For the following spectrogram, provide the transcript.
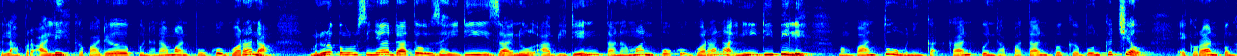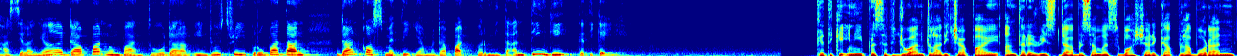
telah beralih kepada penanaman pokok guarana. Menurut pengurusinya, Datuk Zahidi Zainul Abidin, tanaman pokok guarana ini dipilih membantu meningkatkan pendapatan pekebun kecil. Ekoran penghasilannya dapat membantu dalam industri perubatan dan kosmetik yang mendapat permintaan tinggi ketika ini. Ketika ini persetujuan telah dicapai antara RISDA bersama sebuah syarikat pelaburan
